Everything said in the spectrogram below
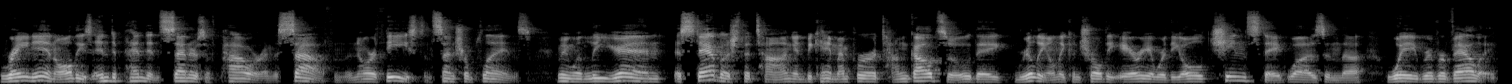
rein in all these independent centers of power in the south and the northeast and central plains. I mean, when Li Yuan established the Tang and became Emperor Tang Gaozu, they really only controlled the area where the old Qin state was in the Wei River Valley.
